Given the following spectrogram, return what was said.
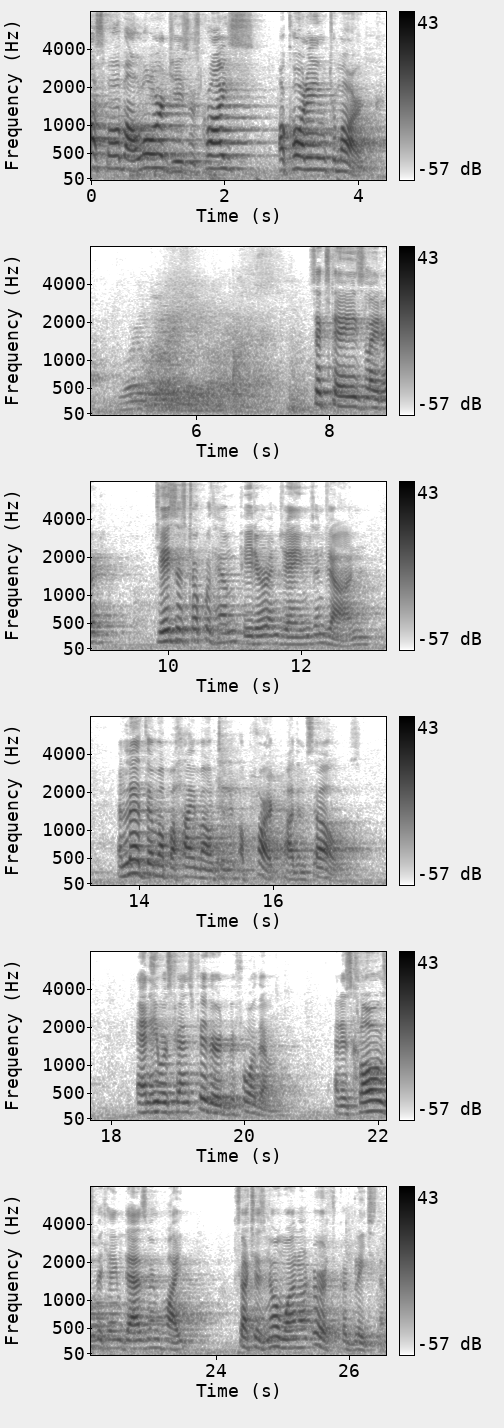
Gospel of our Lord Jesus Christ according to Mark. Six days later, Jesus took with him Peter and James and John and led them up a high mountain apart by themselves. And he was transfigured before them, and his clothes became dazzling white, such as no one on earth could bleach them.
